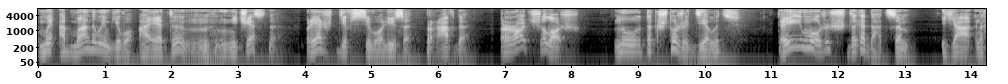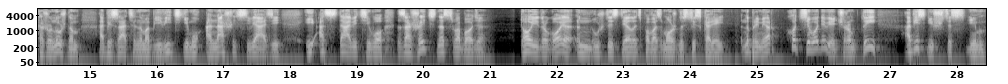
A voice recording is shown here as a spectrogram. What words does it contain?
Мы обманываем его, а это нечестно. Прежде всего, Лиза, правда. Прочь ложь. Ну, так что же делать? Ты можешь догадаться. Я нахожу нужным обязательным объявить ему о нашей связи и оставить его зажить на свободе. То и другое нужно сделать по возможности скорей. Например, хоть сегодня вечером ты объяснишься с ним.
